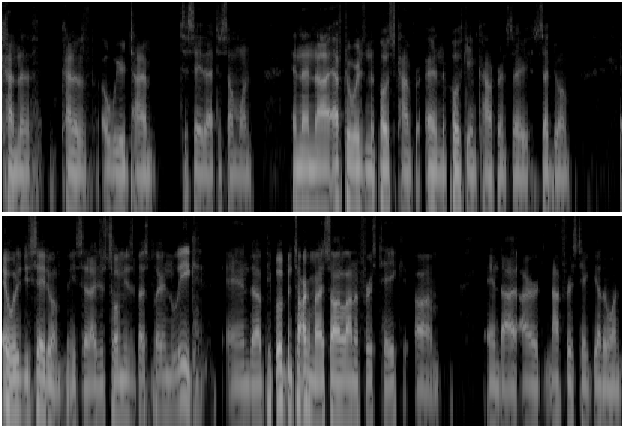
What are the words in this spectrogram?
kind of kind of a weird time to say that to someone. And then uh, afterwards, in the post conference, in the post game conference, they said to him, "Hey, what did you say to him?" And he said, "I just told him he's the best player in the league." And uh, people have been talking about. It. I saw it a lot on First Take, um, and uh, or not First Take, the other one,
